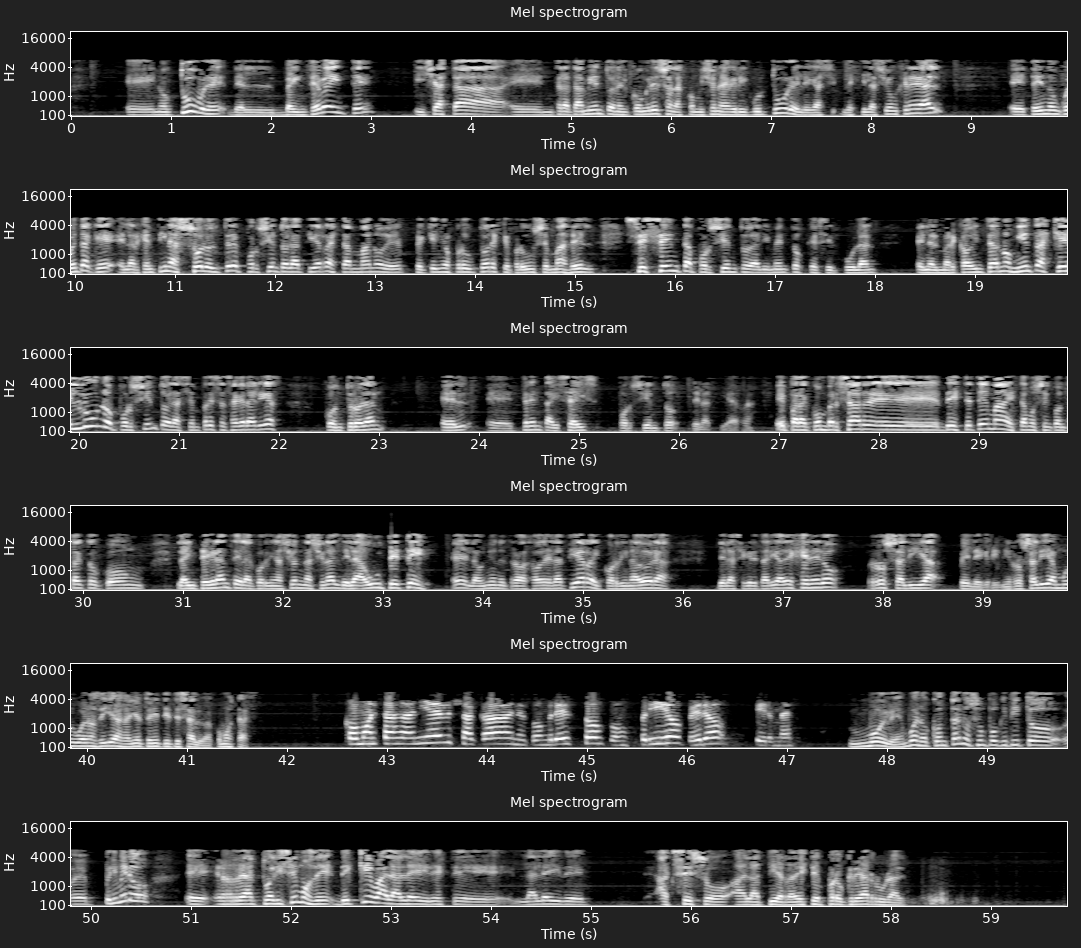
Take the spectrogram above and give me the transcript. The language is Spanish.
en octubre del 2020 y ya está en tratamiento en el Congreso en las comisiones de Agricultura y Legislación General, eh, teniendo en cuenta que en la Argentina solo el 3% de la tierra está en manos de pequeños productores que producen más del 60% de alimentos que circulan en el mercado interno, mientras que el 1% de las empresas agrarias controlan el eh, 36% de la tierra. Eh, para conversar eh, de este tema estamos en contacto con la integrante de la Coordinación Nacional de la UTT, la Unión de Trabajadores de la Tierra, y coordinadora de la Secretaría de Género, Rosalía Pellegrini. Rosalía, muy buenos días. Daniel Teniente te saluda. ¿Cómo estás? ¿Cómo estás, Daniel? Ya acá en el Congreso, con frío, pero firme. Muy bien. Bueno, contanos un poquitito. Eh, primero, eh, reactualicemos de, de qué va la ley de este, la ley de acceso a la tierra, de este procrear rural.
